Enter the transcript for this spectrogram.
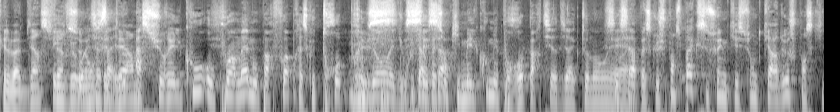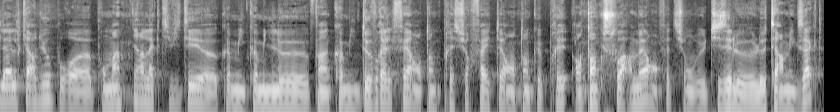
qu'elle va bien se faire veut, selon ses termes. assurer le coup au point même où parfois presque trop prudent et du coup C'est t'as l'impression ça. qu'il met le coup mais pour repartir directement C'est ouais. ça, parce que je pense pas que ce soit une question de cardio. Je pense qu'il a le cardio pour euh, pour maintenir l'activité euh, comme il comme il le, enfin comme il devrait le faire en tant que pressure fighter, en tant que pré- en tant que swarmer en fait, si on veut utiliser le, le terme exact.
